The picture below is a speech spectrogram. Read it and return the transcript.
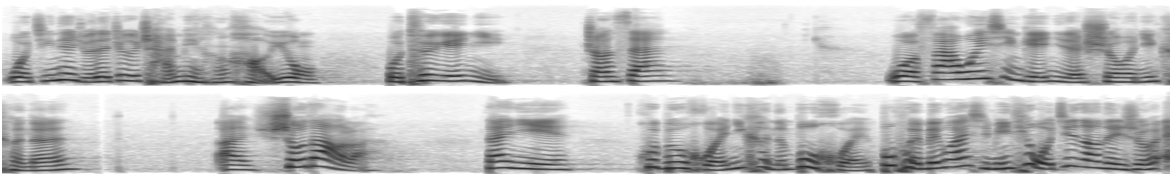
我今天觉得这个产品很好用，我推给你张三。我发微信给你的时候，你可能，哎，收到了，但你会不会回？你可能不回，不回没关系。明天我见到你的时候，哎，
